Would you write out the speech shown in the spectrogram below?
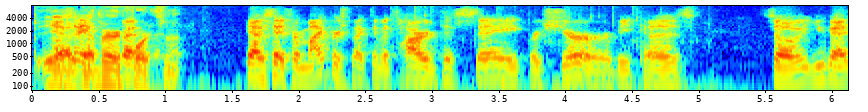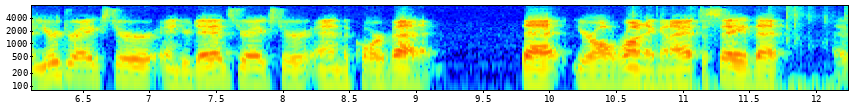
yeah, I got very fortunate. Yeah, I say from my perspective, it's hard to say for sure because so you got your dragster and your dad's dragster and the Corvette that you're all running, and I have to say that uh,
